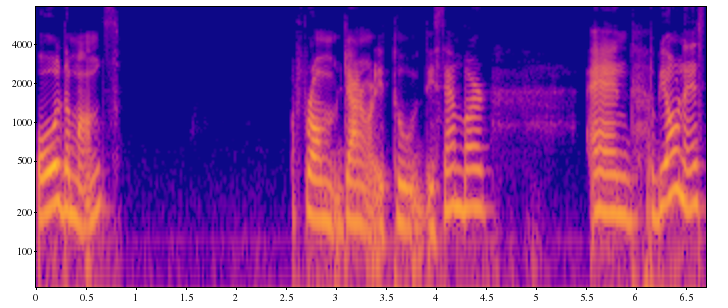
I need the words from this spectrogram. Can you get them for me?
all the months from January to December. And to be honest,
